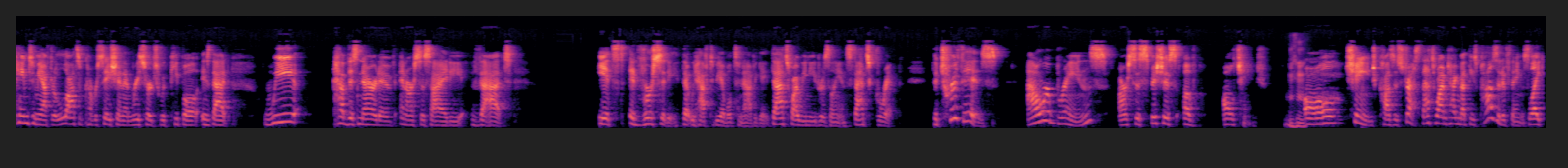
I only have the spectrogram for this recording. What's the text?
came to me after lots of conversation and research with people is that we have this narrative in our society that it's adversity that we have to be able to navigate. That's why we need resilience. That's grit. The truth is, our brains are suspicious of all change. Mhm. All change causes stress. That's why I'm talking about these positive things like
